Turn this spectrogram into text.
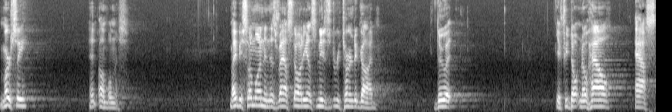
mercy, and humbleness? Maybe someone in this vast audience needs to return to God. Do it. If you don't know how, ask.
